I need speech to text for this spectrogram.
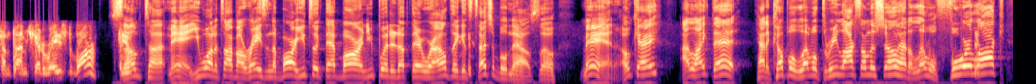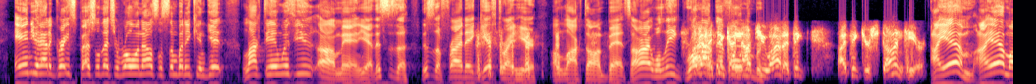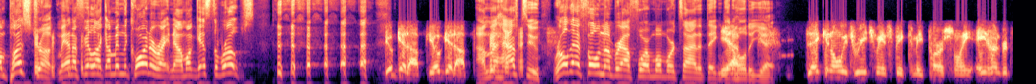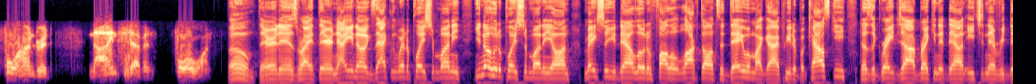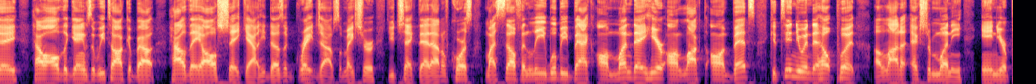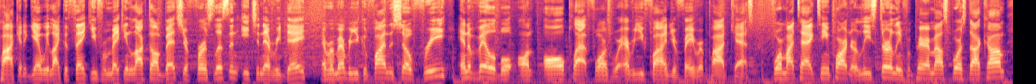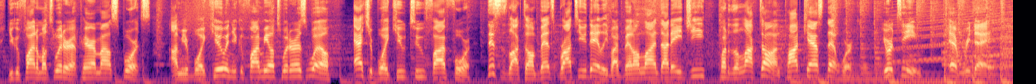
Sometimes you got to raise the bar. Sometimes, man, you want to talk about raising the bar? You took that bar and you put it up there where I don't think it's touchable now. So, man, okay, I like that. Had a couple level three locks on the show. Had a level four lock and you had a great special that you're rolling out so somebody can get locked in with you. Oh man, yeah, this is a this is a Friday gift right here on Locked On Bets. All right, well, Lee, roll I, out I that think phone I knocked number. you out. I think I think you're stunned here. I am, I am. I'm punch drunk, man. I feel like I'm in the corner right now. I'm against the ropes. You'll get up. You'll get up. I'm gonna have to roll that phone number out for them one more time that they can get a hold of you. At. They can always reach me and speak to me personally. 800 400 9741. Boom. There it is right there. Now you know exactly where to place your money. You know who to place your money on. Make sure you download and follow Locked On today with my guy Peter Bukowski. Does a great job breaking it down each and every day, how all the games that we talk about, how they all shake out. He does a great job. So make sure you check that out. Of course, myself and Lee will be back on Monday here on Locked On Bets, continuing to help put a lot of extra money in your pocket. Again, we'd like to thank you for making Locked On Bets your first listen each and every day. And remember, you can find the show and available on all platforms wherever you find your favorite podcast. For my tag team partner, Lee Sterling from ParamountSports.com, you can find him on Twitter at Paramount Sports. I'm your boy Q, and you can find me on Twitter as well at your boy Q254. This is Locked On Bets brought to you daily by BetOnline.ag, part of the Locked On Podcast Network. Your team every day.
